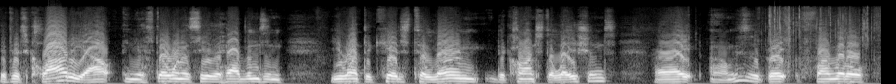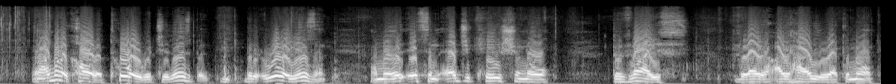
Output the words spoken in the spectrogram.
if it's cloudy out and you still want to see the heavens and you want the kids to learn the constellations, all right. Um, this is a great fun little and I want to call it a toy, which it is, but but it really isn't. I mean, it's an educational device that I, I highly recommend.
